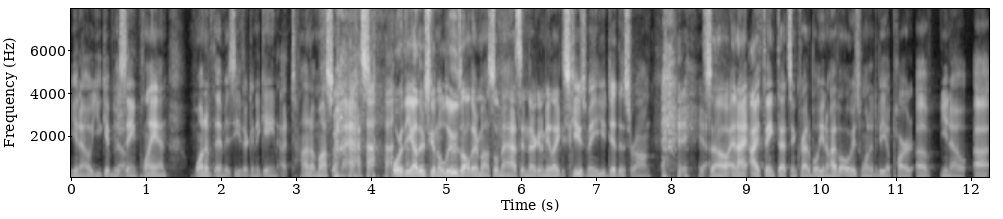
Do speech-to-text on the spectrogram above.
You know, you give them yeah. the same plan. One of them is either going to gain a ton of muscle mass or the other's going to lose all their muscle mass and they're going to be like, excuse me, you did this wrong. yeah. So, and I, I think that's incredible. You know, I've always wanted to be a part of, you know, uh,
